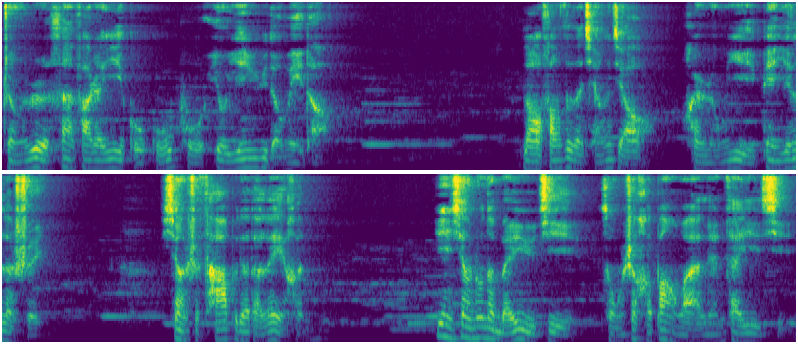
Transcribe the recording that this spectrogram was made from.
整日散发着一股古朴又阴郁的味道。老房子的墙角很容易便阴了水，像是擦不掉的泪痕。印象中的梅雨季总是和傍晚连在一起，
